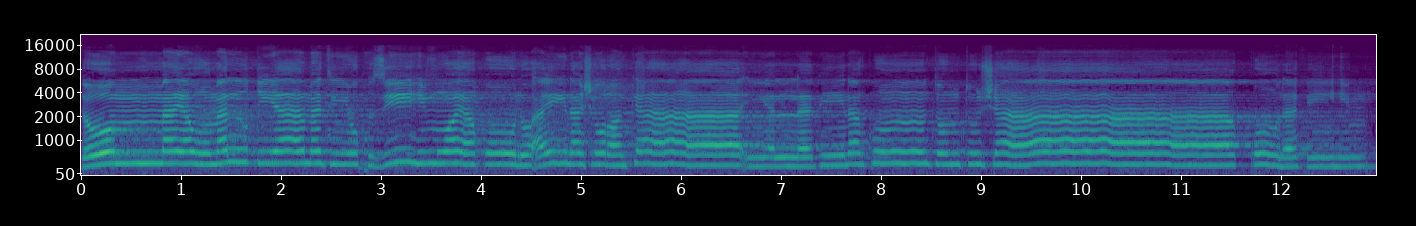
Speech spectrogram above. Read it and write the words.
ثم يوم القيامة يخزيهم ويقول أين شركائي الذين كنتم تشاقون فيهم؟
